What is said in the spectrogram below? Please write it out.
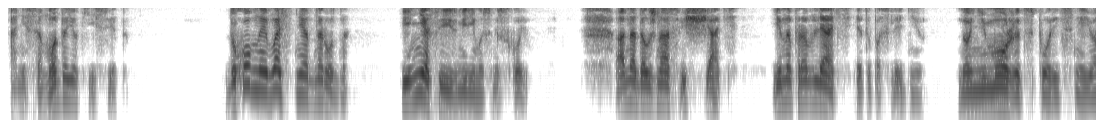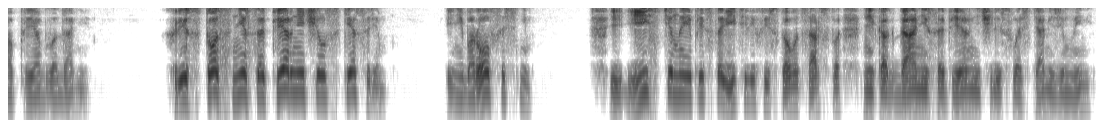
а не само дает ей свет. Духовная власть неоднородна и несоизмерима с мирской. Она должна освещать и направлять эту последнюю, но не может спорить с нею о преобладании. Христос не соперничал с кесарем и не боролся с ним, и истинные представители Христова Царства никогда не соперничали с властями земными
